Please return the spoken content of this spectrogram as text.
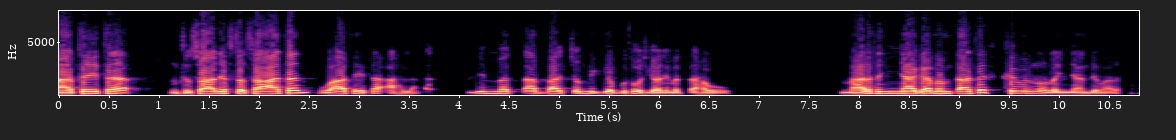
አተይተ እንተሳደፍተ ሰዓተን ወአተይተ አህላ። ሊመጣባቸው የሚገቡ ሰዎች ጋር የመጣው ማለት እኛ ጋር መምጣትህ ክብር ነው ለኛ እንደ ማለት ነው።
